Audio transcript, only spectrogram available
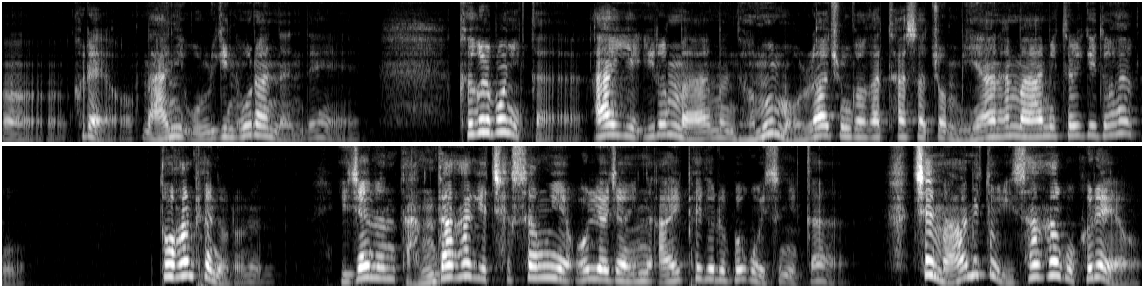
어, 그래요. 많이 울긴 울었는데, 그걸 보니까 아이의 이런 마음을 너무 몰라준 것 같아서 좀 미안한 마음이 들기도 하고, 또 한편으로는 이제는 당당하게 책상 위에 올려져 있는 아이패드를 보고 있으니까 제 마음이 또 이상하고 그래요.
